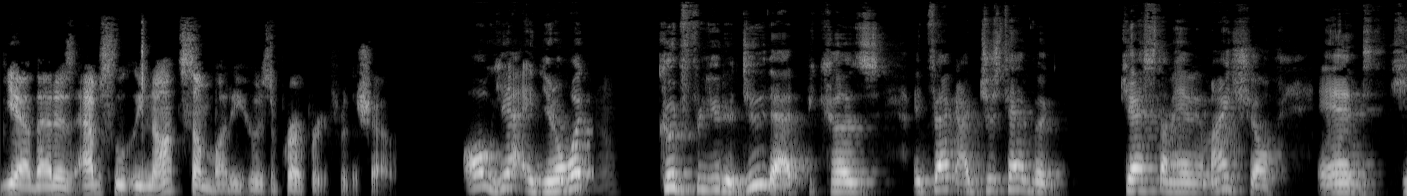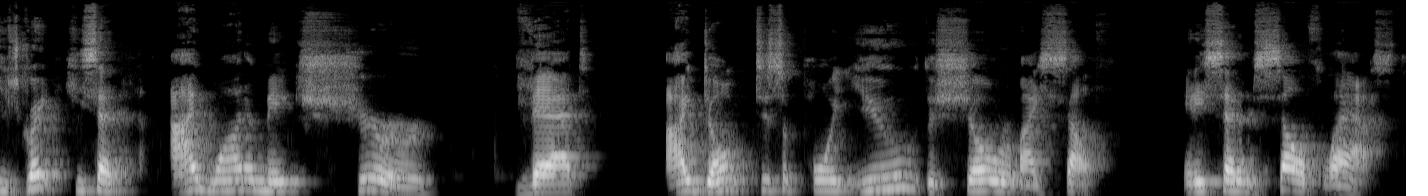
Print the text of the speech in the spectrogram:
yeah, that is absolutely not somebody who is appropriate for the show. oh yeah. And you know what? Good for you to do that because, in fact, I just have a guest I'm having on my show, and he's great. He said, "I want to make sure that I don't disappoint you, the show, or myself." And he said himself last.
